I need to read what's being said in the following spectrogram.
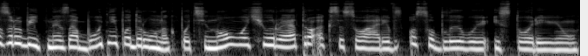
Зробіть незабутній подарунок поціновувачу ретро аксесуарів з особливою історією.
